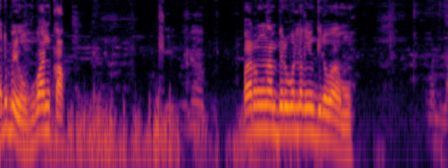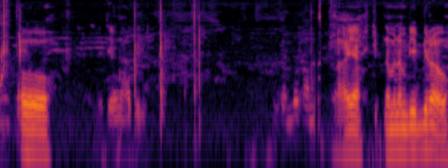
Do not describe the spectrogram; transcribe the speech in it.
ano ba yung one cock? Parang number one lang yung ginawa mo. Oo. Ito yung natin. Tama. Ayan, chip naman ng bibira, oh.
